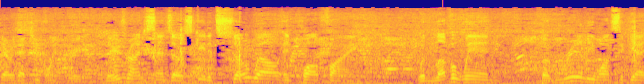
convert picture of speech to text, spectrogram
there with that 2.3. There's Ryan DeCenzo, skated so well in qualifying, would love a win, but really wants to get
